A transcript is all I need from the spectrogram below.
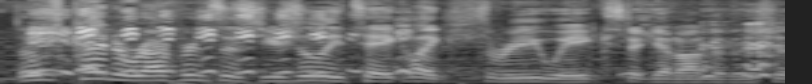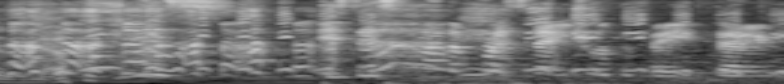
Those kind of references usually take like three weeks to get onto the shit notes. Is this another presidential debate, though?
